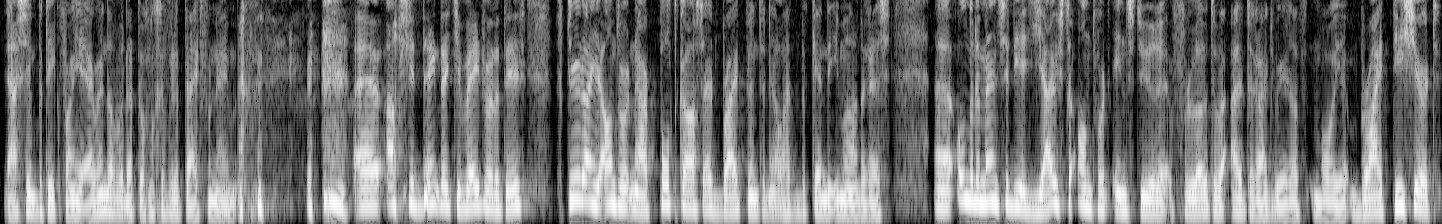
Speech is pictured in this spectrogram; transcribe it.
Ja, sympathiek van je, Erwin, dat we daar toch nog even de tijd voor nemen. Eh, als je denkt dat je weet wat het is, stuur dan je antwoord naar podcast.bright.nl, het bekende e-mailadres. Onder de mensen die het juiste antwoord insturen, verloten we uiteraard weer dat mooie Bright T-shirt.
